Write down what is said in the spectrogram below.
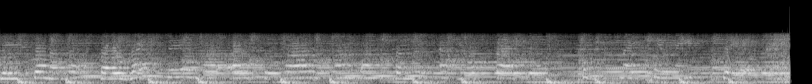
look so.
